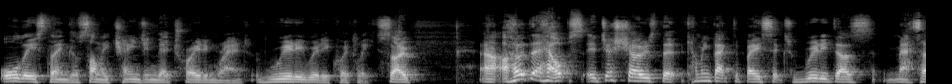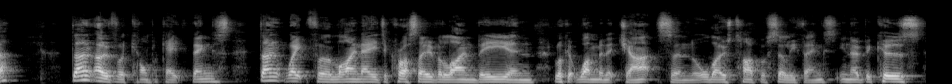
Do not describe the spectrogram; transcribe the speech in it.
All these things are suddenly changing their trading round really, really quickly. So uh, I hope that helps. It just shows that coming back to basics really does matter. Don't overcomplicate things. Don't wait for line A to cross over line B and look at one minute charts and all those type of silly things, you know, because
